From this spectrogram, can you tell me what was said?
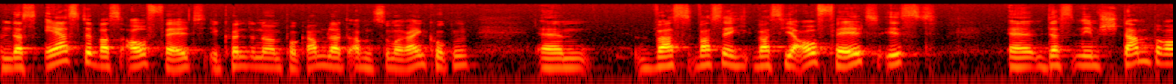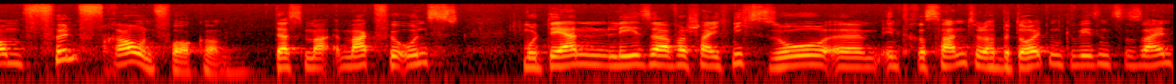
Und das Erste, was auffällt, ihr könnt in eurem Programmblatt ab und zu mal reingucken, ähm, was, was, er, was hier auffällt, ist, äh, dass in dem Stammbaum fünf Frauen vorkommen. Das ma mag für uns modernen Leser wahrscheinlich nicht so äh, interessant oder bedeutend gewesen zu sein,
